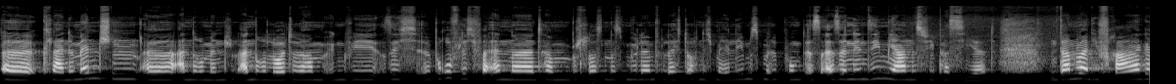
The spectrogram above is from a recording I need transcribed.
äh, kleine Menschen, äh, andere Menschen, andere Leute haben irgendwie sich äh, beruflich verändert, haben beschlossen, dass Mülheim vielleicht auch nicht mehr ihr Lebensmittelpunkt ist. Also in den sieben Jahren ist viel passiert. Und dann war die Frage,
